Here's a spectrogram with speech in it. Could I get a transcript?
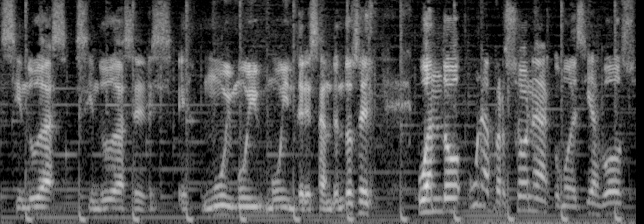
sin dudas, sin dudas es, es, muy, muy, muy interesante. Entonces, cuando una persona, como decías vos,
